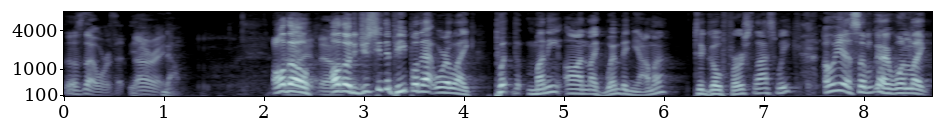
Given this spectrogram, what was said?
so it's not worth it. All right. No. Although no. although did you see the people that were like put the money on like Wembanyama to go first last week? Oh yeah, some guy won like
